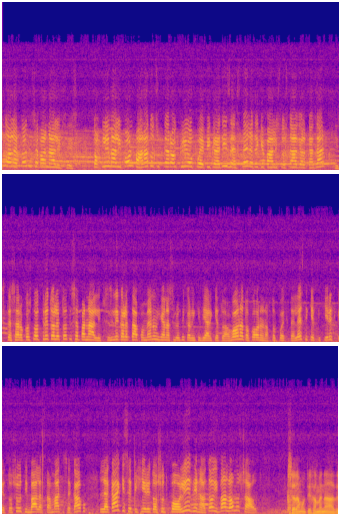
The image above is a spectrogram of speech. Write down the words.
33ο λεπτό της επανάληψης. Το κλίμα λοιπόν παρά το τσουφτερό κρύο που επικρατεί ζεσταίνεται και πάλι στο στάδιο Αλκαζάρ. Στο 43ο λεπτό της επανάληψης. Λίγα λεπτά απομένουν για να συμπληρωθεί κανονική διάρκεια του αγώνα. Το κόρνερ αυτό που εκτελέστηκε, επιχειρήθηκε το σουτ. Η μπάλα σταμάτησε κάπου. Λεκάκης επιχειρεί το σουτ πολύ δυνατό. Η μπάλα όμως out. Ξέραμε ότι είχαμε ένα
